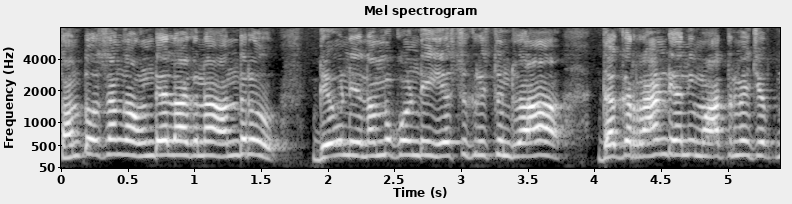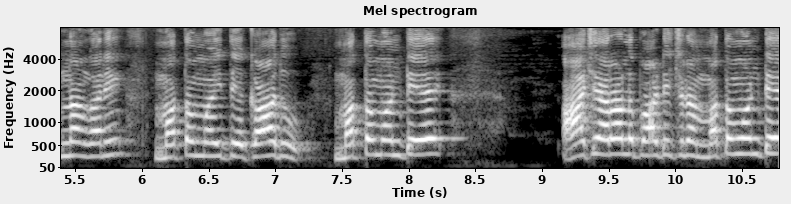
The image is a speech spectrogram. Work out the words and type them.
సంతోషంగా ఉండేలాగిన అందరూ దేవుణ్ణి నమ్ముకోండి యేసుక్రీస్తుని రా దగ్గర రాండి అని మాత్రమే చెప్తున్నాం. కానీ మతం అయితే కాదు. మతం అంటే ఆచారాలు పాటించడం. మతం అంటే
